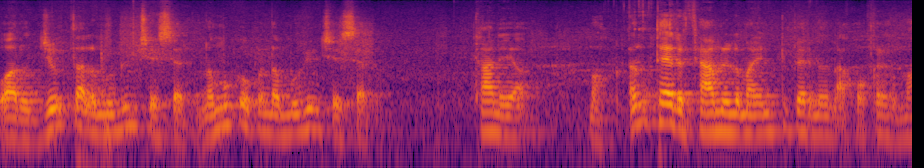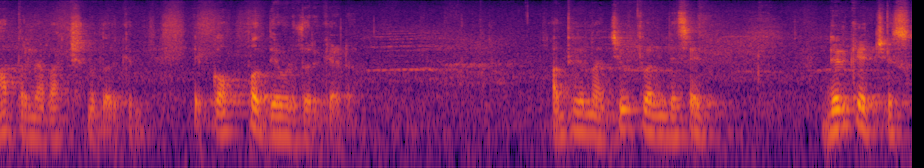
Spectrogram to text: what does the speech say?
వారు జీవితాలు ముగించేశారు. నమ్ముకోకుండా ముగించేశారు. కానీ మా ఎంటైర్ ఫ్యామిలీలో మా ఇంటి పేరు మీద నాకు ఒక్కరికి మాత్రమే రక్షణ దొరికింది. ఈ గొప్ప దేవుడు దొరికాడు. అందుకే నా జీవితాన్ని డిసైడ్ డెడికేట్ చేసు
